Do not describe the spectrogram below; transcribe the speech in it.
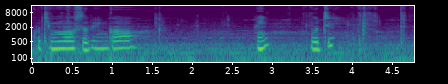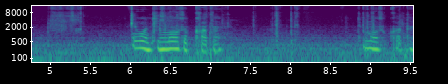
그 뒷모습인가 뭐지? 이건 뒷모습 카드. 뒷모습 카드.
